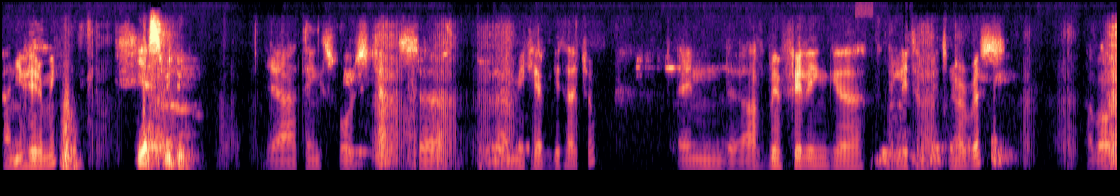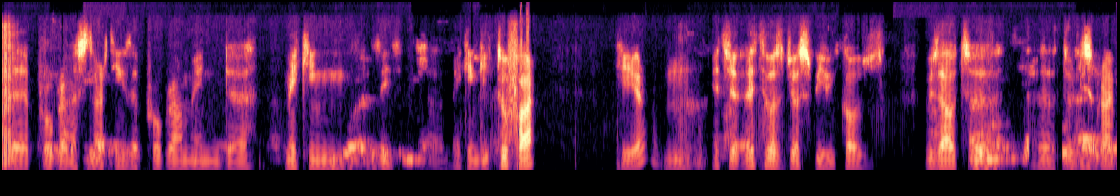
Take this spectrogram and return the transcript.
Can you hear me? Yes, we do. Yeah, thanks for this chance. Uh, I'm Mikhail Gitacho, and uh, I've been feeling uh, a little bit nervous about the program, starting the program and uh, making the, uh, making it too far here. Mm, it it was just because without uh, uh, to describe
